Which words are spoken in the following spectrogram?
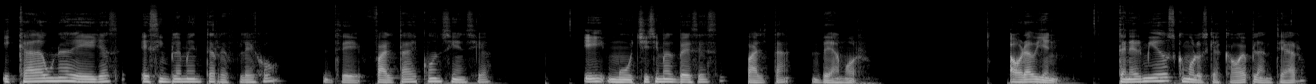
y cada una de ellas es simplemente reflejo de falta de conciencia y muchísimas veces falta de amor. Ahora bien, tener miedos como los que acabo de plantear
